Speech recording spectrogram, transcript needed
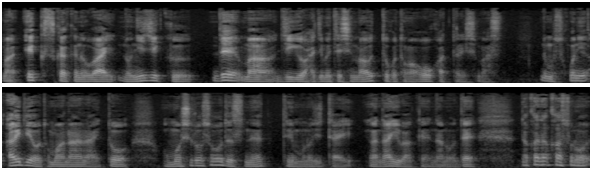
まあ、x かけの y の二軸で、まあ、事業を始めてしまうってことが多かったりします。でもそこにアイデアを伴わないと面白そうですねっていうもの自体がないわけなのでなかなかその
